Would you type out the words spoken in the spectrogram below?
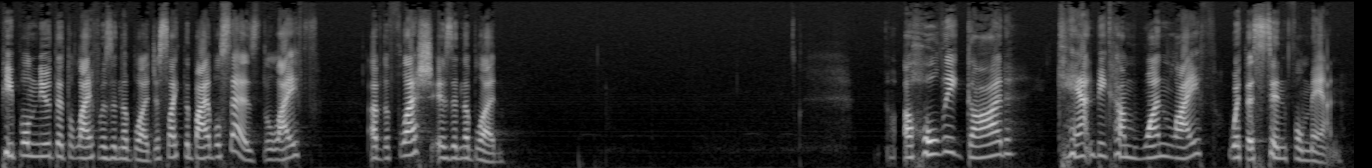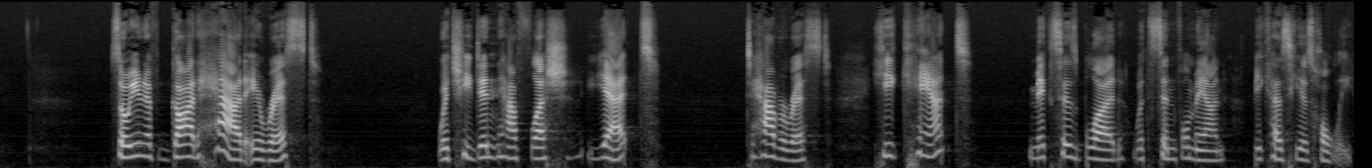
people knew that the life was in the blood, just like the Bible says the life of the flesh is in the blood. A holy God can't become one life with a sinful man. So even if God had a wrist, which he didn't have flesh yet to have a wrist, he can't mix his blood with sinful man because he is holy.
